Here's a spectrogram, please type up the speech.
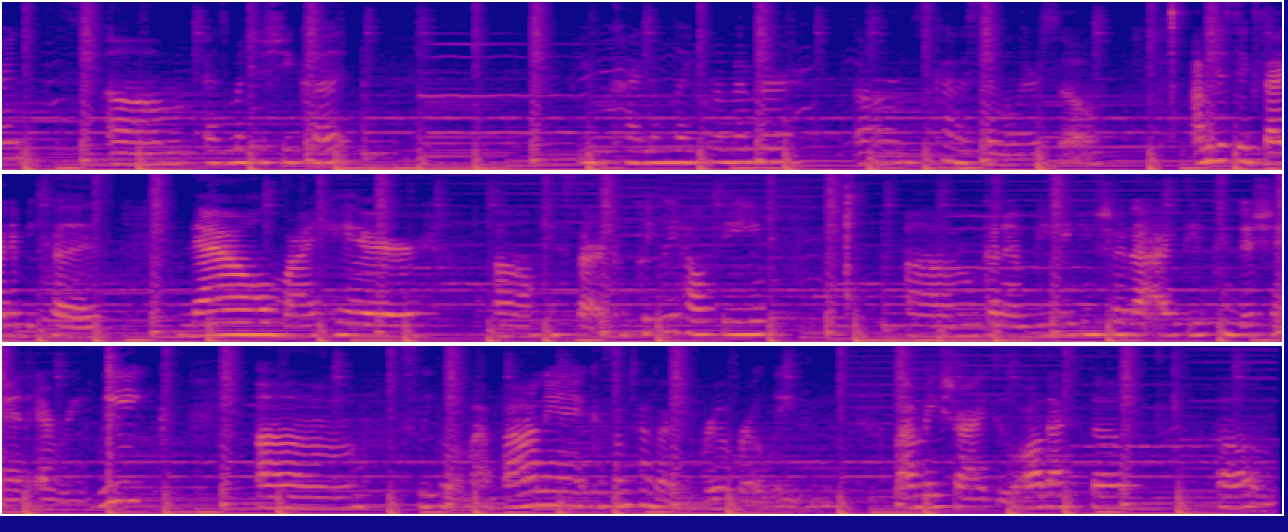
Difference um, as much as she cut. You kind of like remember, um, it's kind of similar. So I'm just excited because now my hair um, can start completely healthy. I'm gonna be making sure that I deep condition every week. Um, sleeping with my bonnet because sometimes I'm real, real lazy. But I make sure I do all that stuff. Um,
